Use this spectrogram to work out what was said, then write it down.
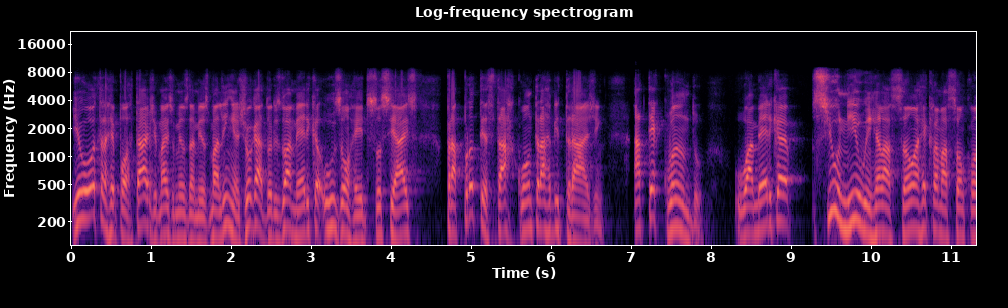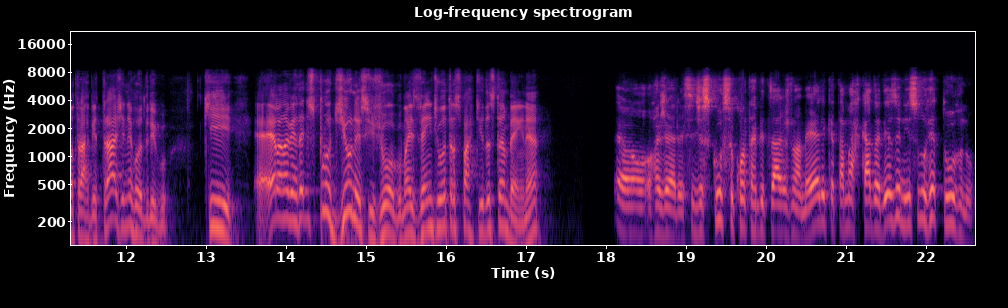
E outra reportagem, mais ou menos na mesma linha: jogadores do América usam redes sociais para protestar contra a arbitragem. Até quando? O América se uniu em relação à reclamação contra a arbitragem, né, Rodrigo? Que eh, ela, na verdade, explodiu nesse jogo, mas vem de outras partidas também, né? É, Rogério, esse discurso contra a arbitragem no América está marcado desde o início do retorno.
